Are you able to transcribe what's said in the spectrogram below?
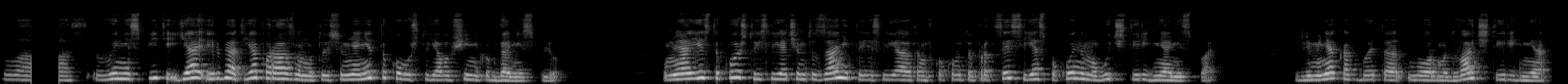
Класс. Вы не спите? Я, ребят, я по-разному. То есть у меня нет такого, что я вообще никогда не сплю. У меня есть такое, что если я чем-то занята, если я там в каком-то процессе, я спокойно могу 4 дня не спать. Для меня как бы это норма, 2-4 дня.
